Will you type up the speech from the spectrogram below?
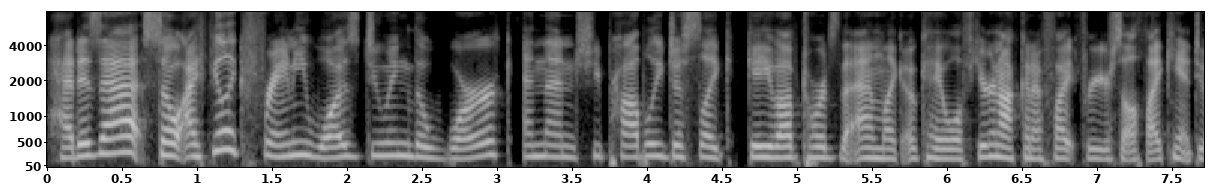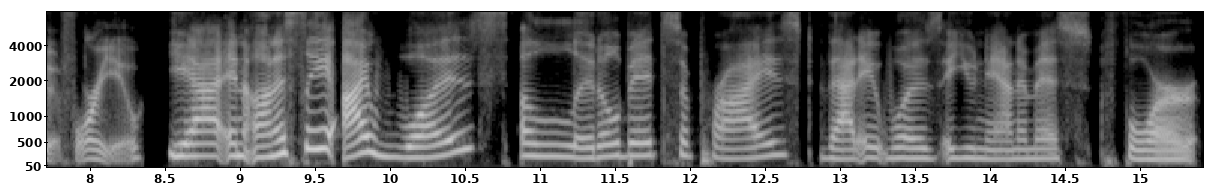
head is at. So I feel like Frannie was doing the work and then she probably just like gave up towards the end, like, okay, well, if you're not going to fight for yourself, I can't do it for you. Yeah. And honestly, I was a little bit surprised that it was a unanimous for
